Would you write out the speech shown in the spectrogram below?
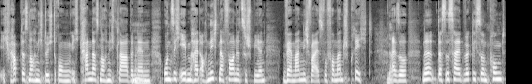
ich habe das noch nicht durchdrungen, ich kann das noch nicht klar benennen mhm. und sich eben halt auch nicht nach vorne zu spielen, wenn man nicht weiß, wovon man spricht. Ja. Also, ne, das ist halt wirklich so ein Punkt,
